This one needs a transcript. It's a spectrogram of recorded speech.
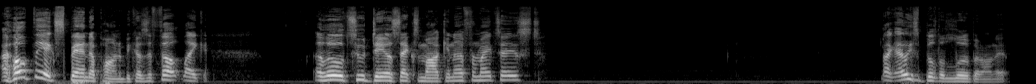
I hope they expand upon it because it felt like a little too Deus Ex Machina for my taste. Like, at least build a little bit on it.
